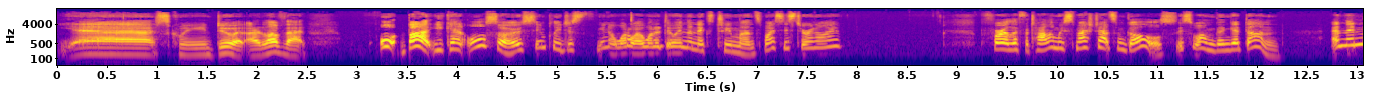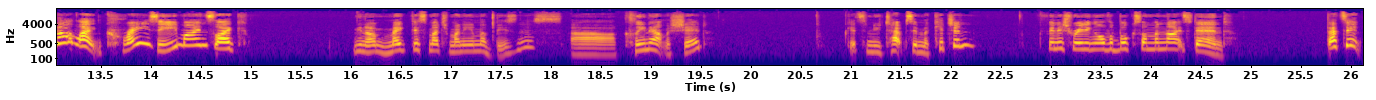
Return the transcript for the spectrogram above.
yes, Queen, do it. I love that. Or, but you can also simply just, you know, what do I want to do in the next two months? My sister and I, before I left for Thailand, we smashed out some goals. This is what I'm going to get done. And they're not like crazy. Mine's like, you know, make this much money in my business, uh, clean out my shed, get some new taps in my kitchen, finish reading all the books on my nightstand. That's it.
